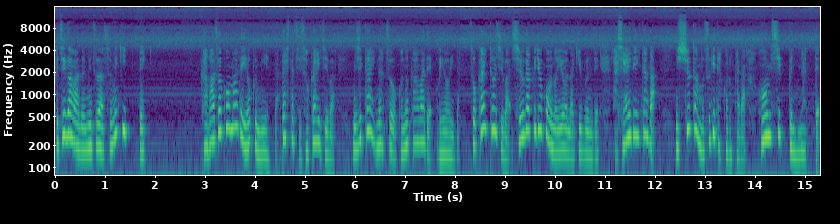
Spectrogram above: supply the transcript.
久慈川の水は澄み切って川底までよく見えた。私たち疎開時は短い夏をこの川で泳いだ。疎開当時は修学旅行のような気分ではしゃいでいたが1週間も過ぎた頃からホームシックになって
